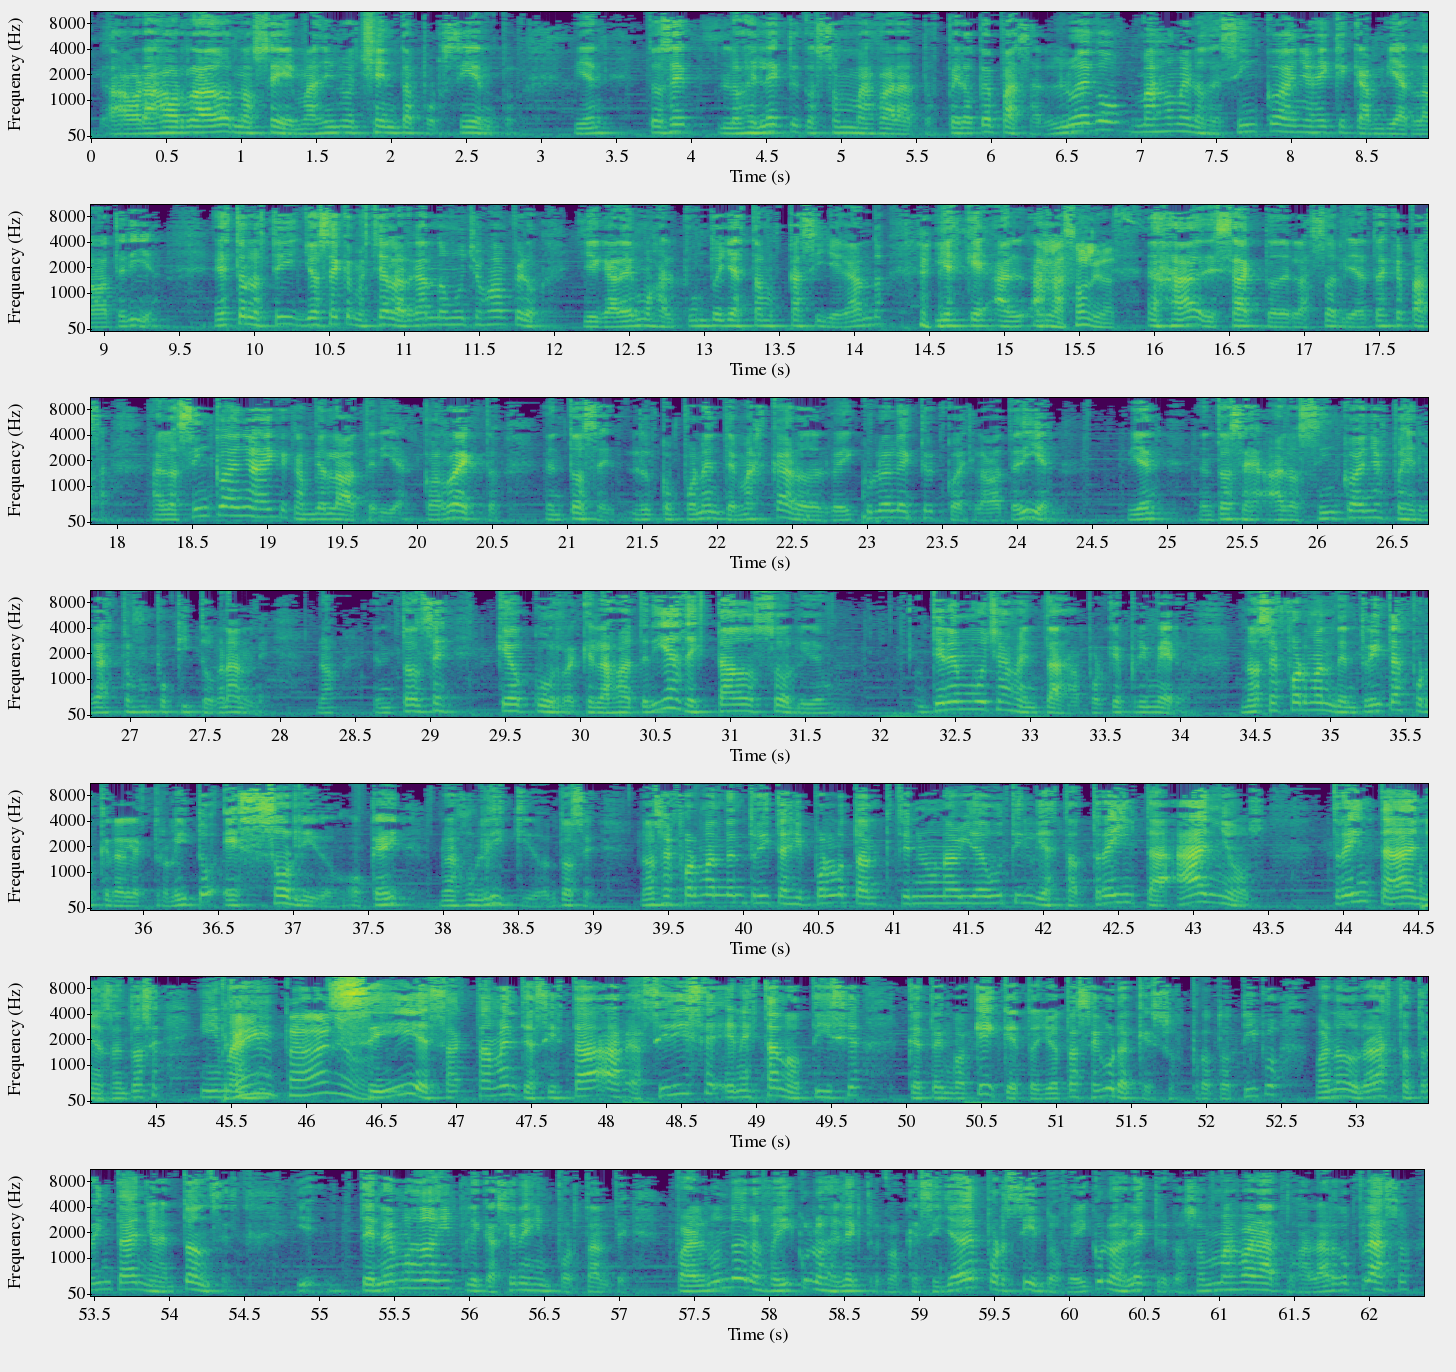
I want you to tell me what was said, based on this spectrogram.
habrás ahorrado, no sé, más de un 80%. Bien, entonces los eléctricos son más baratos. Pero ¿qué pasa? Luego, más o menos de 5 años hay que cambiar la batería. Esto lo estoy, yo sé que me estoy alargando mucho, Juan, pero llegaremos al punto, ya estamos casi llegando. Y es que al... De las sólidas. Ajá, exacto, de la sólida. Entonces, ¿qué pasa? A los 5 años hay que cambiar la batería, correcto. Entonces, el componente más caro del vehículo eléctrico es la batería. Bien, entonces a los 5 años pues el gasto es un poquito grande, ¿no? Entonces, ¿qué ocurre? Que las baterías de estado sólido tienen muchas ventajas, porque primero, no se forman dendritas porque el electrolito es sólido, ¿ok? No es un líquido. Entonces, no se forman dendritas y por lo tanto tienen una vida útil de hasta 30 años. 30 años, entonces imagi- 30 años. Sí, exactamente, así está, así dice en esta noticia que tengo aquí, que Toyota asegura que sus prototipos van a durar hasta 30 años. Entonces, y tenemos dos implicaciones importantes. Para el mundo de los vehículos eléctricos, que si ya de por sí los vehículos eléctricos son más baratos a largo plazo,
